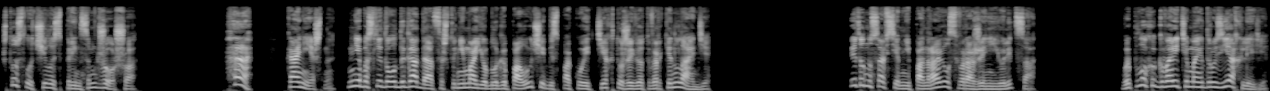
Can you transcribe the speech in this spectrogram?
что случилось с принцем Джошуа. Ха! Конечно. Мне бы следовало догадаться, что не мое благополучие беспокоит тех, кто живет в Эркенланде. Это ну совсем не понравилось выражение ее лица. «Вы плохо говорите о моих друзьях, леди.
